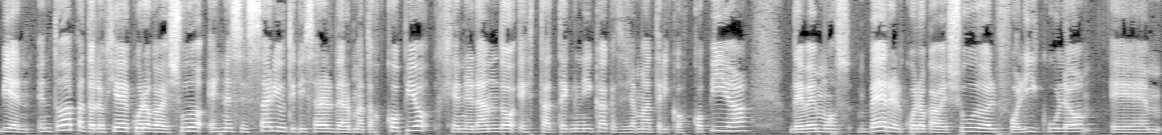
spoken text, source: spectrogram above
Bien, en toda patología de cuero cabelludo es necesario utilizar el dermatoscopio generando esta técnica que se llama tricoscopía. Debemos ver el cuero cabelludo, el folículo. Em,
